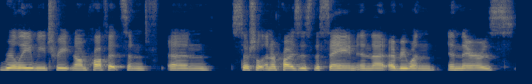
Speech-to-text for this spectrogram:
really we treat nonprofits and and social enterprises the same in that everyone in there is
